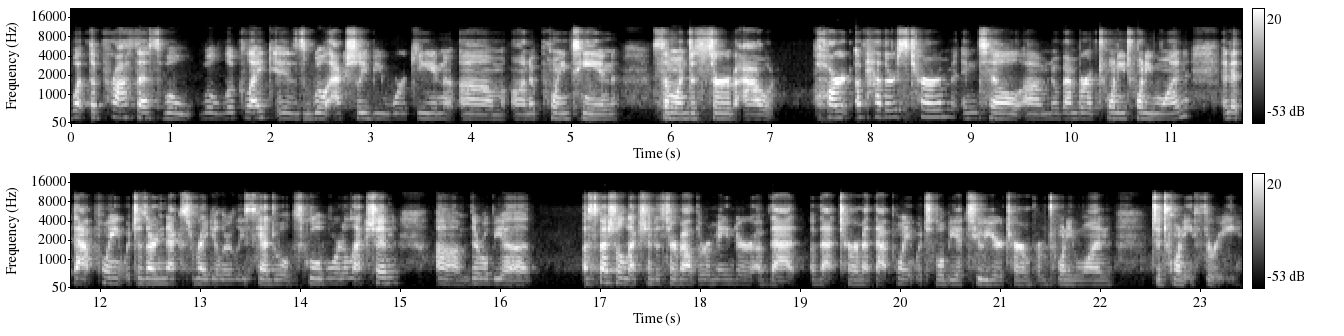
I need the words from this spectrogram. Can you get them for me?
what the process will will look like is we'll actually be working um, on appointing someone to serve out part of Heather's term until um, November of 2021. And at that point, which is our next regularly scheduled school board election, um, there will be a a special election to serve out the remainder of that of that term at that point, which will be a two-year term from 21 to 23.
